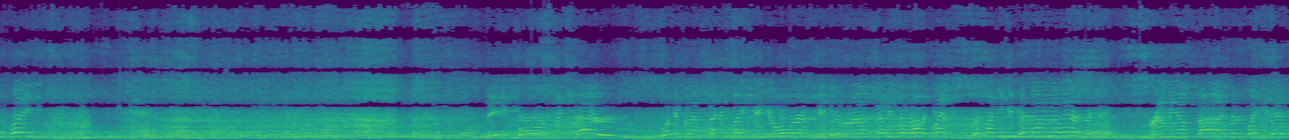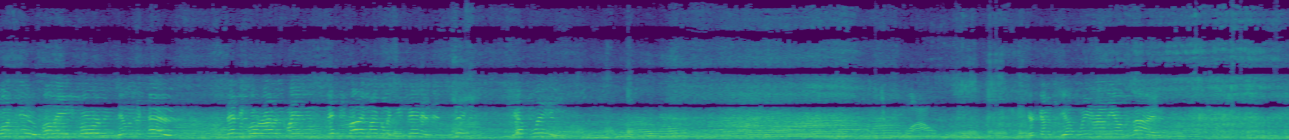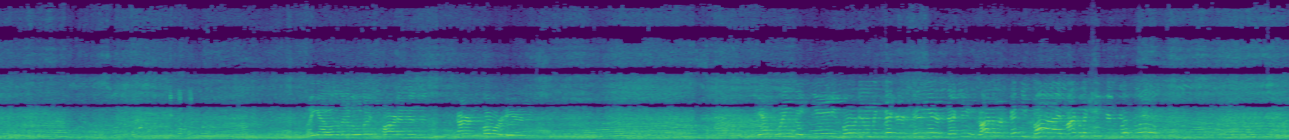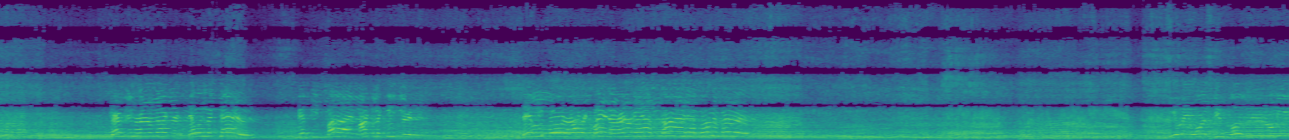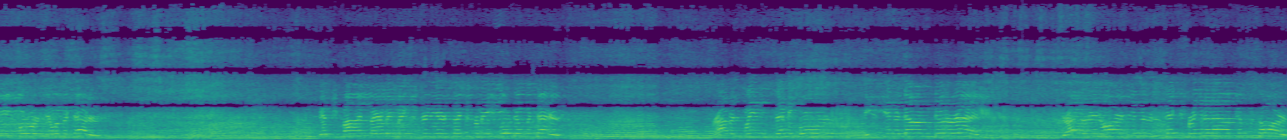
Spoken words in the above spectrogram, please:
looking for that second place. Can't get over it. Can't get around 74 Robert Clinton. Looks like he can get down the middle intersection. Around the outside, first place UA 1-2. Follow 84 Dylan McTaggart. 74 Robert Clinton. 55 Michael McEachern. And 6 Jeff Lane. Wow. Here comes Jeff Wayne around the outside. We got a little bit of a loose part in this turn four here. Jeff beats the 84 Dylan McVickers to the intersection. Car number 55, Michael McEachern puts away. Turns him around backwards, Dylan McTaggart. 55, Michael McEachern. 74, Robert Clinton around the outside, up on the curve. UA 1-2 closing in on the 84, Dylan 55 barely makes it through the intersection from 84, Dylan McTaggart. Robert Clinton, 74. He's getting it down and doing a rash. Driving her in hard, getting her section, bringing it out just as hard.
